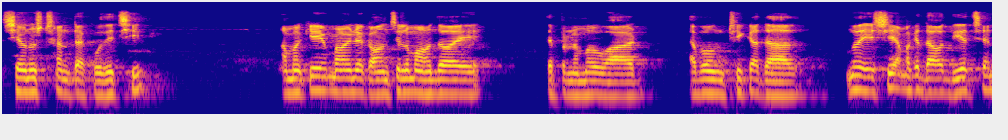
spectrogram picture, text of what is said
সে অনুষ্ঠানটা করেছি। আমাকে মাননীয় কাউন্সিল মহোদয় তেপ্পন নম্বর ওয়ার্ড এবং ঠিকাদার এসে আমাকে দাওয়াত দিয়েছেন।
